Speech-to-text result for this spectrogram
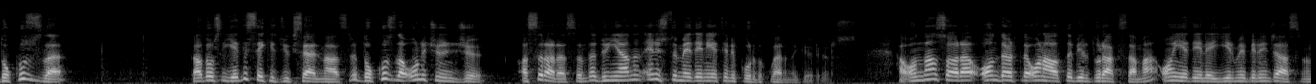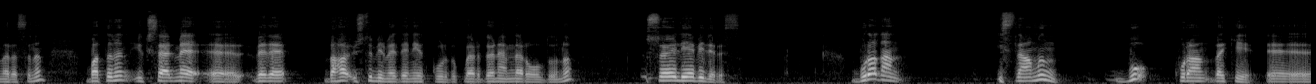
9 ile daha doğrusu 7-8 yükselme asrı 9 ile 13. asır arasında dünyanın en üstün medeniyetini kurduklarını görüyoruz. Ha, ondan sonra 14 ile 16 bir duraksama, 17 ile 21. asrın arasının batının yükselme e, ve de daha üstün bir medeniyet kurdukları dönemler olduğunu söyleyebiliriz. Buradan İslam'ın bu Kur'an'daki e,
